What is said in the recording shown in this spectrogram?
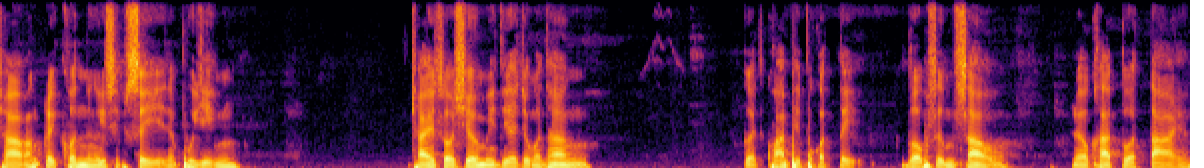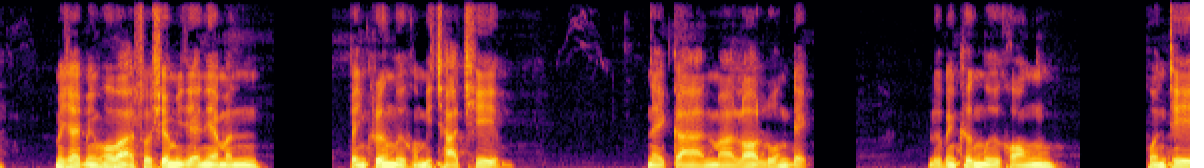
ชาวอังกฤษคนหนึ่งอายุสิบสี่ผู้หญิง ใช้โซเชียลมีเดียจนกระทั่ง เกิดความผิดปกติโรคซึมเศร้า แล้วฆ่าตัวตาย ไม่ใช่เป็นเพราะว่าโซเชียลมีเดียเนี่ยมันเป็นเครื่องมือของมิจฉาชีพ ในการมาล่อลวงเด็ก หรือเป็นเครื่องมือของคนที่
